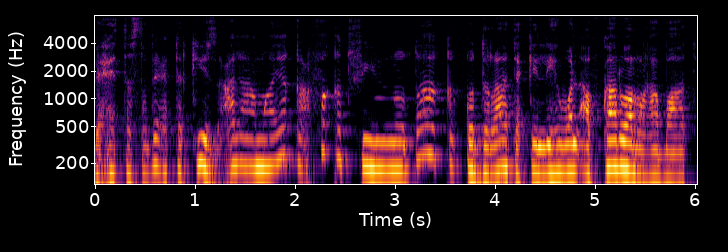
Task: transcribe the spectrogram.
بحيث تستطيع التركيز على ما يقع فقط في نطاق قدراتك اللي هو الأفكار والرغبات.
